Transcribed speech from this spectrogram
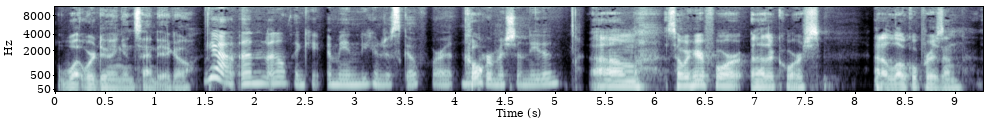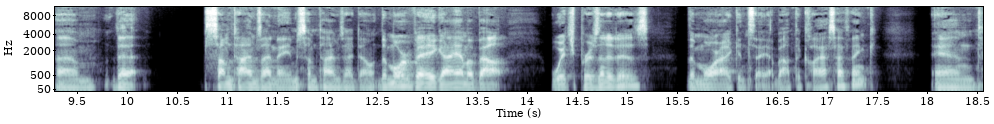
what we're doing in San Diego. Yeah, and I don't think you, I mean you can just go for it. No Cool. permission needed. Um, so we're here for another course at a local prison um, that sometimes I name, sometimes I don't. The more vague I am about which prison it is, the more I can say about the class, I think. And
